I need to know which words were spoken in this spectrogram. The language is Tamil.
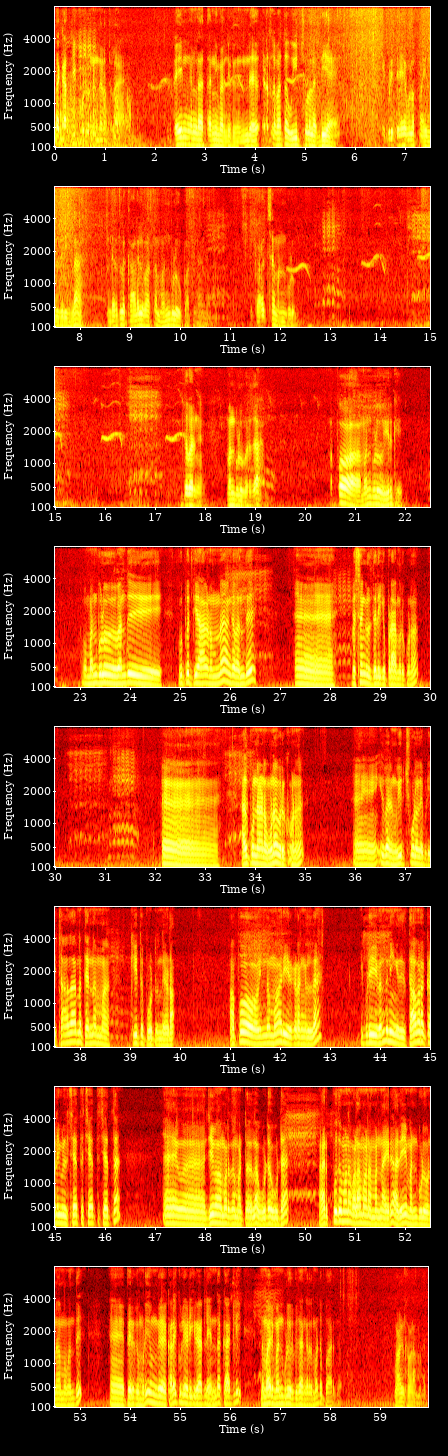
இந்த கத்தி போட்டிருந்த இந்த இடத்துல ரெயின்களில் தண்ணி மறைஞ்சிட்டு இந்த இடத்துல பார்த்தா உயிர் சூழல் அப்படியே எப்படி டெவலப் ஆயிருந்து தெரியுங்களா? இந்த இடத்துல காலையில் பார்த்தா மண்புழு பார்த்தேன் நான். பறச்ச மண்புழு. இந்த பாருங்க மண்புழு வருதா? அப்போது மண்புழு இருக்குது இப்போ மண்புழு வந்து உற்பத்தி ஆகணும்னா அங்கே வந்து விஷங்கள் தெளிக்கப்படாமல் இருக்கணும். அதுக்குண்டான உணவு இருக்கணும். இது பாருங்கள் உயிர் சூழல் எப்படி? சாதாரண தென்னை கீத்து கீற்று போட்டிருந்த இடம். அப்போது இந்த மாதிரி இருக்கிற இடங்களில் இப்படி வந்து நீங்கள் இது தாவர கழிவுகள் சேர்த்து சேர்த்து சேர்த்த அஹ், ஜீவாமிர்தம் மற்றதெல்லாம் உட உட அற்புதமான வளமான மண்ணாயிரு. அதே மண்புழு நாம் வந்து பெருக்க முடியும். உங்கள் களைக்குள்ளி அடிக்கிற காட்டில் எந்த காட்டிலையும் இந்த மாதிரி மண்புழு இருக்குதாங்கிறத மட்டும் பாருங்கள் வாழ்க வளமுடன்.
